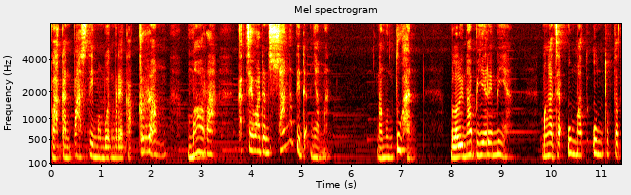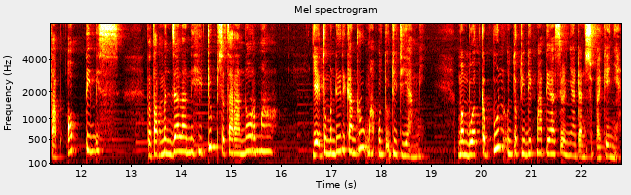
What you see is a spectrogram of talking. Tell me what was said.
bahkan pasti membuat mereka geram, marah, kecewa, dan sangat tidak nyaman. Namun Tuhan melalui Nabi Yeremia mengajak umat untuk tetap optimis, tetap menjalani hidup secara normal, yaitu mendirikan rumah untuk didiami, membuat kebun untuk dinikmati hasilnya, dan sebagainya.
